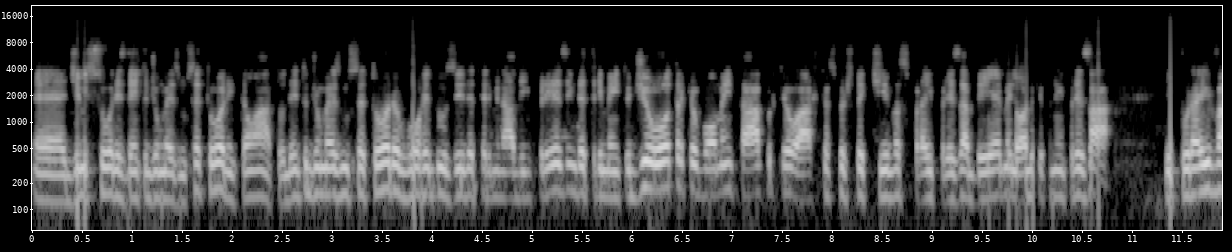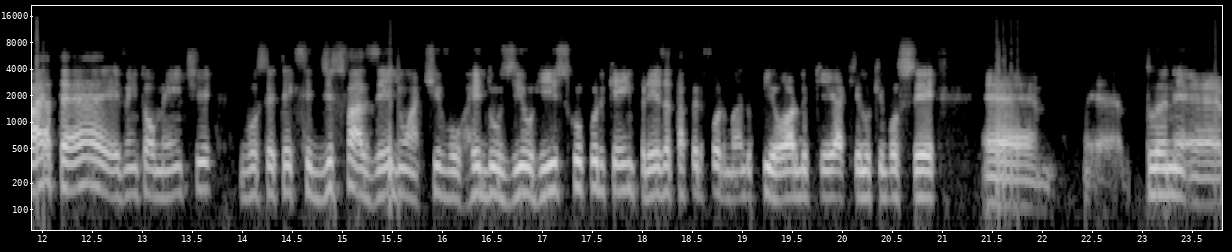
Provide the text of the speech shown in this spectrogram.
é, de emissores dentro de um mesmo setor. Então, ah, estou dentro de um mesmo setor, eu vou reduzir determinada empresa em detrimento de outra que eu vou aumentar, porque eu acho que as perspectivas para a empresa B é melhor do que para a empresa A. E por aí vai até, eventualmente, você ter que se desfazer de um ativo, reduzir o risco, porque a empresa está performando pior do que aquilo que você é, é, plane, é,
